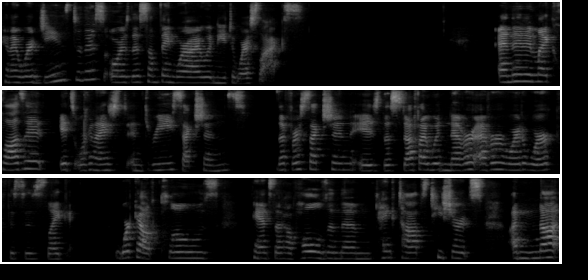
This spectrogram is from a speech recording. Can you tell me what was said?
can I wear jeans to this or is this something where I would need to wear slacks? And then in my closet, it's organized in three sections. The first section is the stuff I would never ever wear to work. This is like workout clothes, pants that have holes in them, tank tops, t-shirts. I'm not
